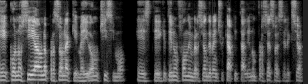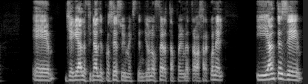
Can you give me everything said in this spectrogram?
eh, conocí a una persona que me ayudó muchísimo, este, que tiene un fondo de inversión de venture capital en un proceso de selección. Eh, llegué al final del proceso y me extendió una oferta para irme a trabajar con él. Y antes de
